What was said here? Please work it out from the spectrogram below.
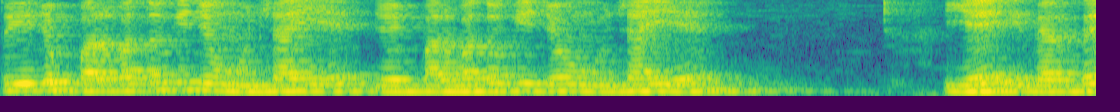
तो ये जो पर्वतों की जो ऊंचाई है जो पर्वतों की जो ऊंचाई है ये इधर से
